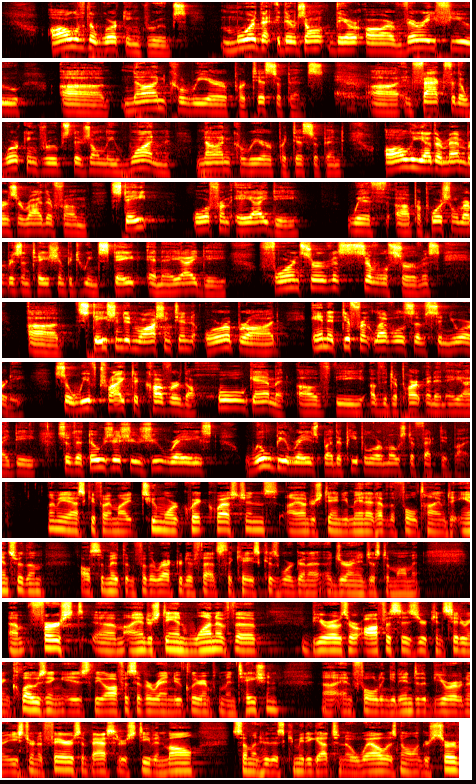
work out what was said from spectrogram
All of the working groups, more than there's all, there are very few uh, non-career participants. Uh, in fact, for the working groups, there's only one non-career participant. All the other members are either from state or from AID, with uh, proportional representation between state and AID, foreign service, civil service, uh, stationed in Washington or abroad, and at different levels of seniority. So we've tried to cover the whole gamut of the of the department and AID so that those issues you raised will be raised by the people who are most affected by them. Let me ask, if I might, two more quick questions. I understand you may not have the full time to answer them. I'll submit them for the record if that's the case, because we're going to adjourn in just a moment. Um, first, um, I understand one of the bureaus or offices you're considering closing is the Office of Iran Nuclear Implementation uh, and folding it into the Bureau of Near Eastern Affairs. Ambassador Stephen Mull, someone who this committee got to know well, is no longer serving.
